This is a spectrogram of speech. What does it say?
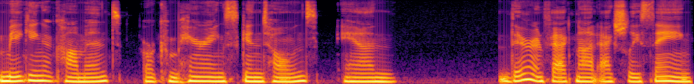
making a comment or comparing skin tones, and they're in fact not actually saying,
